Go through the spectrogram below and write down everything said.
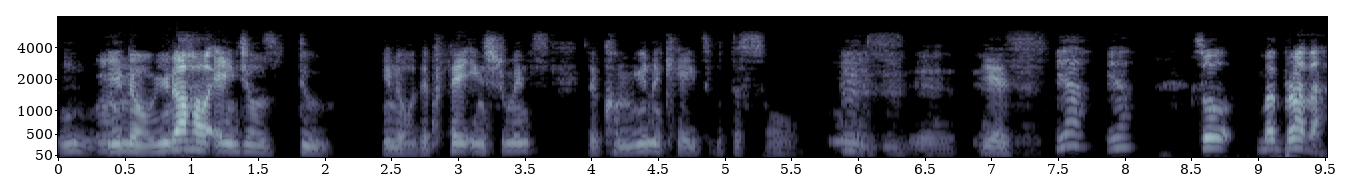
Mm. You know, you know how angels do. You know, they play instruments, they communicate with the soul. Mm, mm. Yes. Yeah, yeah. So, my brother,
